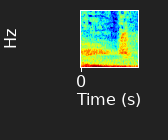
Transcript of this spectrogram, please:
Rampage.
